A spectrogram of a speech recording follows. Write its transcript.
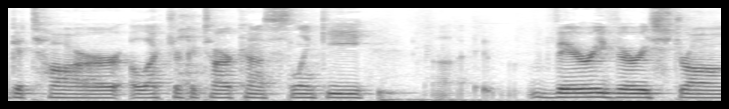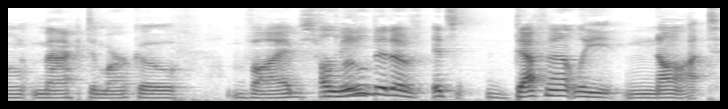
guitar, electric guitar, kind of slinky, uh, very very strong Mac DeMarco vibes. For a me. little bit of it's definitely not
